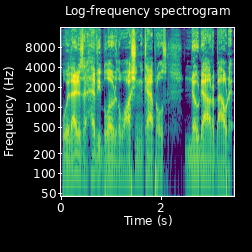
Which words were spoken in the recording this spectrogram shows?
boy, that is a heavy blow to the Washington Capitals, no doubt about it.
